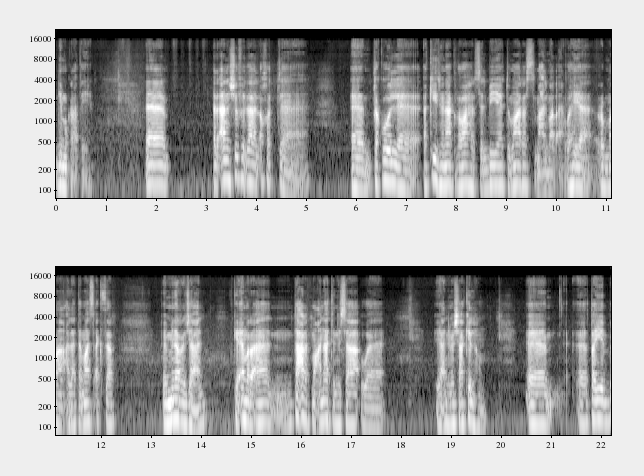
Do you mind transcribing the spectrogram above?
ديمقراطية. الآن نشوف إلى الأخت تقول أكيد هناك ظواهر سلبية تمارس مع المرأة وهي ربما على تماس أكثر من الرجال كامرأة تعرف معاناة النساء و يعني مشاكلهم طيب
